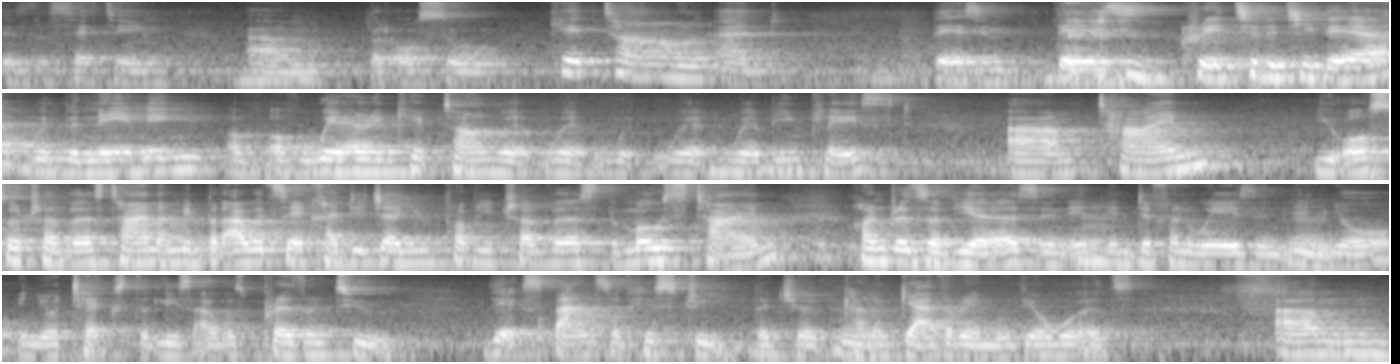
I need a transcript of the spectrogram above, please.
is the setting, um, but also Cape Town and there's, there's creativity there with the naming of, of where in Cape Town we're, we're, we're, we're being placed. Um, time, you also traverse time. I mean, but I would say, Khadija, you probably traverse the most time hundreds of years in, in, mm. in different ways in, in, mm. your, in your text. At least I was present to the expanse of history that you're kind of mm. gathering with your words. Um,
